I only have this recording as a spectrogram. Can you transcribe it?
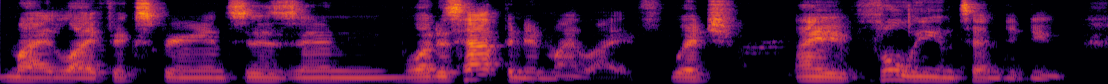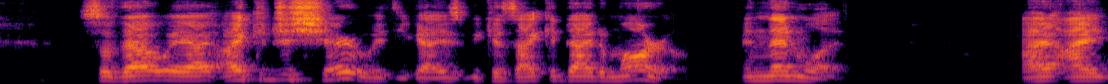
my life experiences and what has happened in my life, which I fully intend to do. So that way I, I could just share it with you guys because I could die tomorrow. And then what? I, I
